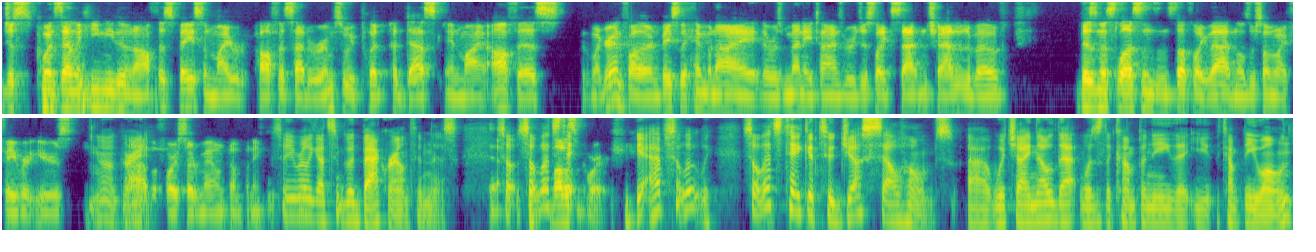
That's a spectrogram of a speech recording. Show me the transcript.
just coincidentally, he needed an office space, and my office had room, so we put a desk in my office with my grandfather. And basically, him and I, there was many times we just like sat and chatted about business lessons and stuff like that. And those are some of my favorite years. Oh, uh, great! Uh, before I started my own company. So you really got some good background in this. Yeah. So so let's a lot ta- of support. yeah, absolutely. So let's take it to Just Sell Homes, uh, which I know that was the company that you the company you own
